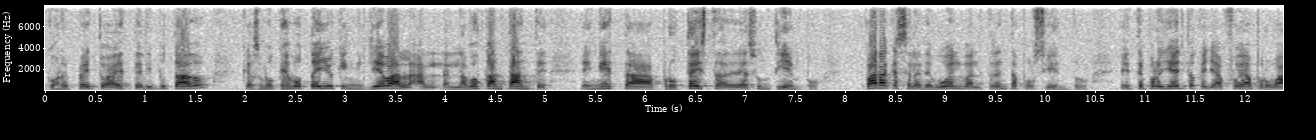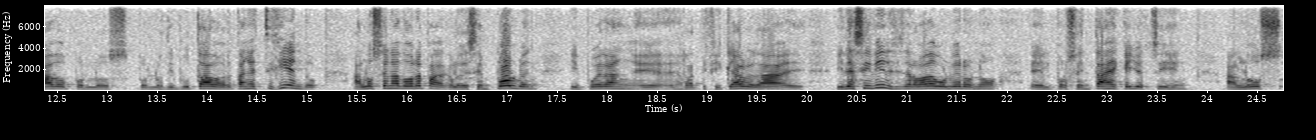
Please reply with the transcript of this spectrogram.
con respecto a este diputado, que asumo que es Botello, quien lleva la, voz cantante en esta protesta desde hace un tiempo, para que se le devuelva el 30%. Este proyecto que ya fue aprobado por los, por los diputados, ahora están exigiendo a los senadores para que lo desempolven y puedan ratificar, ¿verdad?, y decidir si se le va a devolver o no el porcentaje que ellos exigen a los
